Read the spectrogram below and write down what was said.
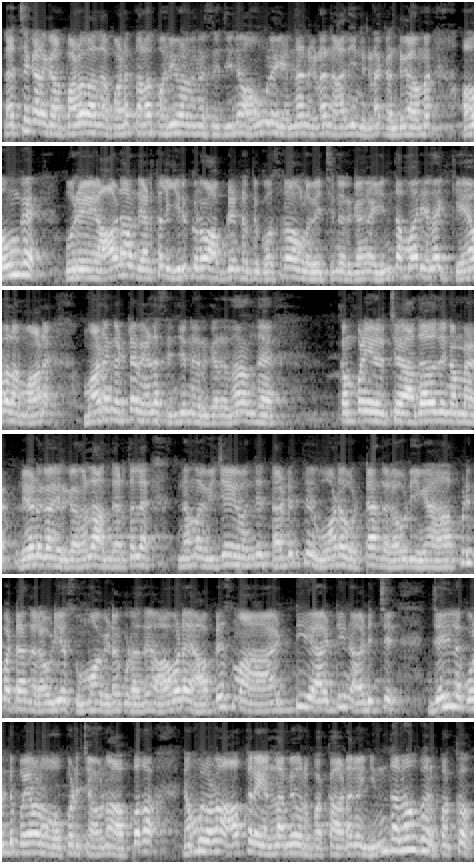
லட்சக்கணக்கான பணம் அந்த பணத்தெல்லாம் பரிவர்த்தனை செஞ்சுன்னு அவங்கள என்னன்னு கூட நாதின்னு கூட கண்டுக்காம அவங்க ஒரு ஆளாக அந்த இடத்துல இருக்கணும் அப்படின்றதுக்கோசரம் அவங்கள வச்சுன்னு இருக்காங்க. இந்த மாதிரி எல்லாம் கேவலமான மனங்கட்ட வேலை செஞ்சுன்னு இருக்கிறது தான் அந்த கம்பெனி வச்சு அதாவது நம்ம ரேணுகா இருக்காங்களோ அந்த இடத்துல நம்ம விஜய் வந்து தடுத்து ஓட விட்ட அந்த ரவுடிங்க. அப்படிப்பட்ட அந்த ரவுடியை சும்மா விடக்கூடாது. அவனை அப்படியே சும்மா அடி அடின்னு அடித்து ஜெயிலில் கொண்டு போய் அவனை ஒப்படைச்சாகணும் அப்பதான் நம்மளோட ஆத்திரம் எல்லாமே ஒரு பக்கம் அடங்கும். இந்த அளவுக்கு ஒரு பக்கம்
